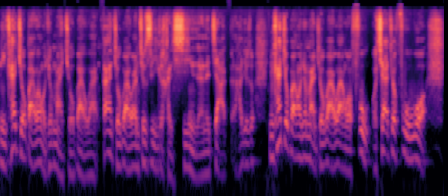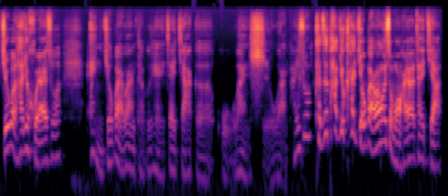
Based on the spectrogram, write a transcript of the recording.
你开九百万我就买九百万，当然九百万就是一个很吸引人的价格，他就说你开九百万就买九百万，我付我现在就附沃，结果他就回来说，哎，你九百万可不可以再加个五万十万？他就说，可是他就开九百万，为什么我还要再加？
